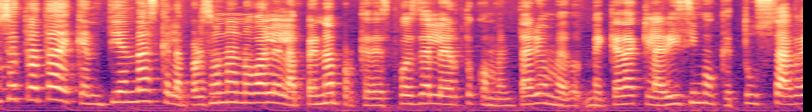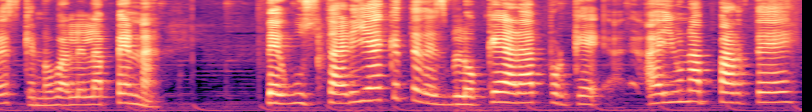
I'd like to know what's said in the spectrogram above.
se trata de que entiendas que la persona no vale la pena, porque después de leer tu comentario me, me queda clarísimo que tú sabes que no vale la pena. Te gustaría que te desbloqueara porque hay una parte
